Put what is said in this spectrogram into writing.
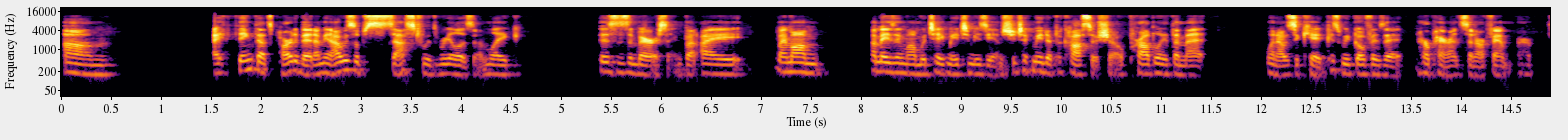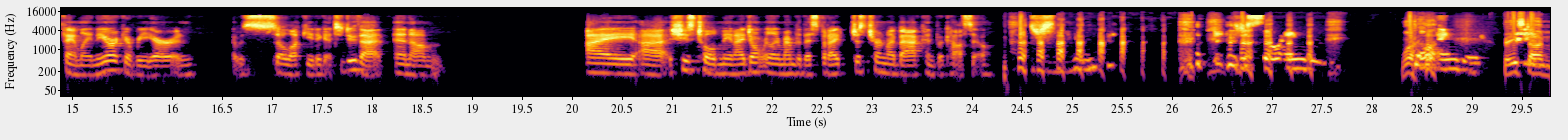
um, I think that's part of it. I mean, I was obsessed with realism. Like, this is embarrassing, but I, my mom, amazing mom, would take me to museums. She took me to Picasso show, probably at the Met when I was a kid, because we'd go visit her parents and our fam- her family in New York every year, and I was so lucky to get to do that. And um, I, uh, she's told me, and I don't really remember this, but I just turned my back on Picasso. It's just I was just so angry, so well, angry. based on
